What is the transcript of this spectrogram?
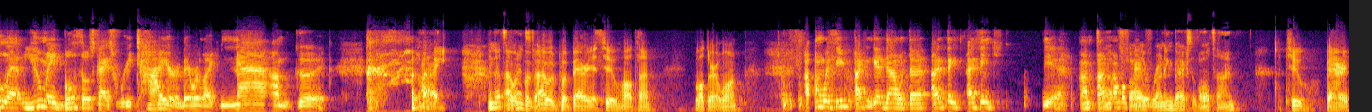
let you made both those guys retire. They were like, nah, I'm good. right. And that's I would put stuff. I would put Barry at two all time. Walter at one. I'm with you. I can get down with that. I think I think yeah. I'm I'm, I'm okay five with running backs of all time. Two Barry.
